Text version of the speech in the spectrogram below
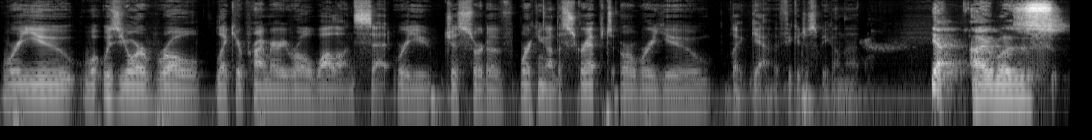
were you? What was your role, like your primary role while on set? Were you just sort of working on the script, or were you like, yeah? If you could just speak on that. Yeah, I was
